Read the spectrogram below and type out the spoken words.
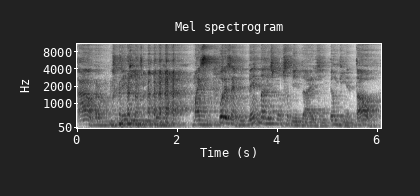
Ah, o cara... Entendi, entendi. Mas, por exemplo, dentro da responsabilidade ambiental,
